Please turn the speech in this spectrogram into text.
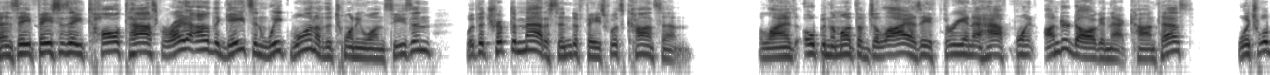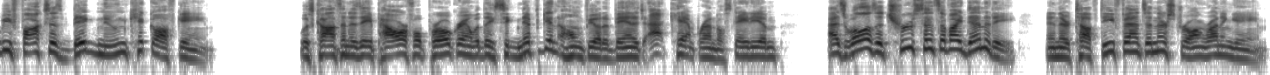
Penn State faces a tall task right out of the gates in week one of the 21 season with a trip to Madison to face Wisconsin. The Lions open the month of July as a three and a half point underdog in that contest, which will be Fox's big noon kickoff game. Wisconsin is a powerful program with a significant home field advantage at Camp Randall Stadium, as well as a true sense of identity in their tough defense and their strong running game.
